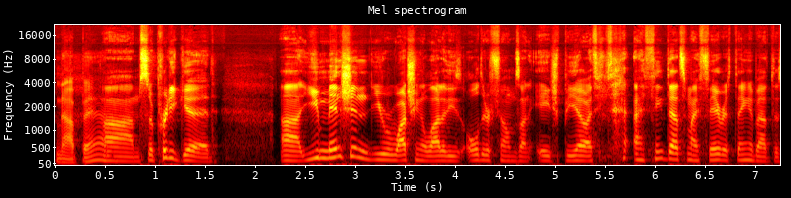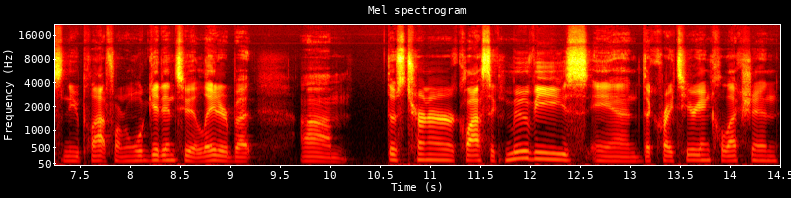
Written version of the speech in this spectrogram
Not bad. Um, so pretty good. Uh, you mentioned you were watching a lot of these older films on HBO. I think I think that's my favorite thing about this new platform, and we'll get into it later. But um, those Turner Classic Movies and the Criterion Collection,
